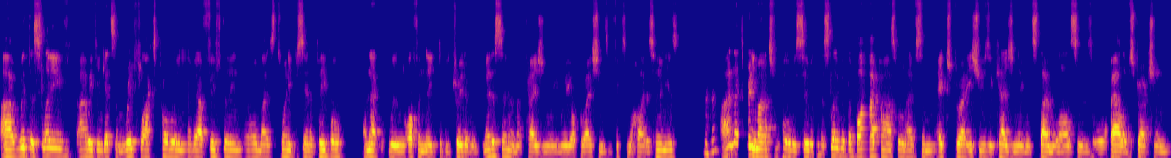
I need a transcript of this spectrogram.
Uh, with the sleeve, uh, we can get some reflux probably in about 15, almost 20% of people and that will often need to be treated with medicine and occasionally reoperations and fixing the hiatus hernias. Mm-hmm. And that's pretty much all we see with the sleeve. With the bypass, we'll have some extra issues occasionally with stomal ulcers or bowel obstruction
